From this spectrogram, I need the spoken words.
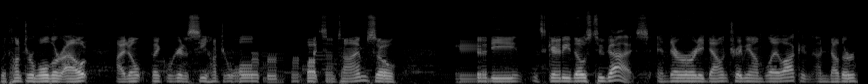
with Hunter Wohler out. I don't think we're going to see Hunter Wohler for, for quite some time. So it's going to be it's going to be those two guys, and they're already down Travion Blaylock, and another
